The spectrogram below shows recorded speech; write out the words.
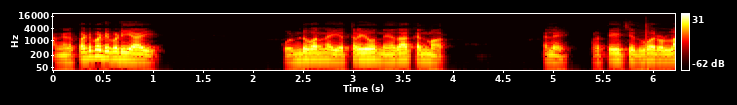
അങ്ങനെ പടിപടി പടിയായി കൊണ്ടുവന്ന എത്രയോ നേതാക്കന്മാർ അല്ലെ? പ്രത്യേകിച്ച് ഇതുപോലുള്ള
